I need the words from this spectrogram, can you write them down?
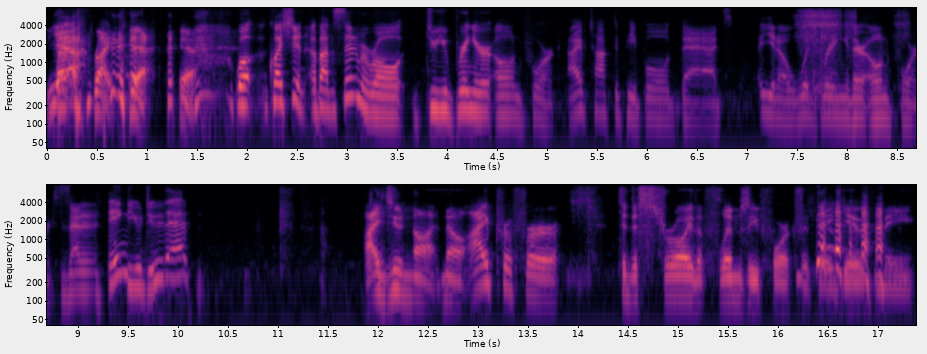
yeah, right. Yeah, yeah. Well, question about the cinnamon roll: Do you bring your own fork? I've talked to people that you know would bring their own forks. Is that a thing? Do you do that? I do not. No, I prefer to destroy the flimsy fork that they give me,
